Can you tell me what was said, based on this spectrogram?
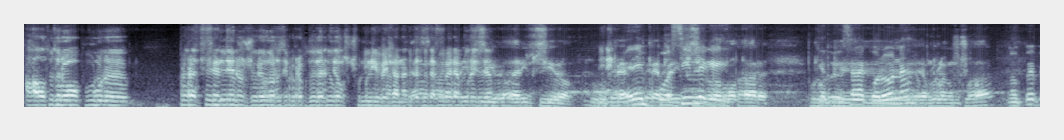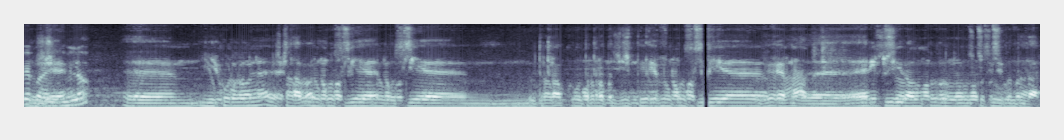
alterou por. Uh, para defender os jogadores e para poder tê-los disponíveis já na terça-feira, por exemplo? Era impossível. Era impossível que, voltar que regresara Corona. É um problema muscular. No, Pepe, por exemplo. Uh, e o Corona estava, não conseguia, não conseguia no trau com o traumatismo que teve, não conseguia ver nada. Era impossível, não, não, não se conseguia levantar.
